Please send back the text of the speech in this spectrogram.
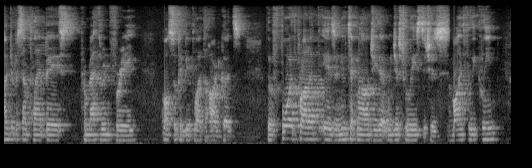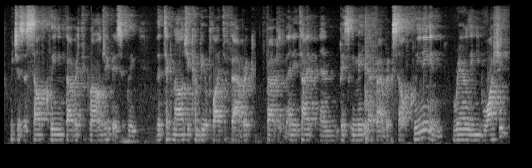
100% plant based, permethrin free, also can be applied to hard goods. The fourth product is a new technology that we just released, which is Mindfully Clean, which is a self cleaning fabric technology. Basically, the technology can be applied to fabric, fabric of any type, and basically make that fabric self cleaning and rarely need washing.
